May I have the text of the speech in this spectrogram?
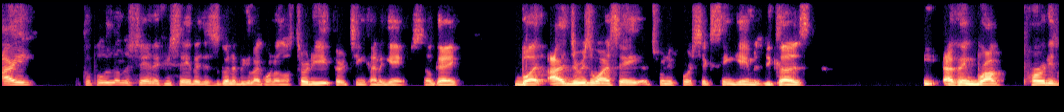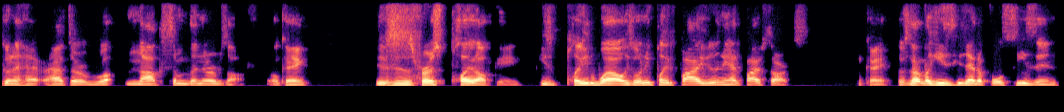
I completely understand if you say that this is going to be like one of those 38-13 kind of games, okay? But I the reason why I say a 24-16 game is because I think Brock Purdy is going to ha- have to ru- knock some of the nerves off, okay? This is his first playoff game. He's played well. He's only played five. He's only had five starts. Okay, so it's not like he's he's had a full season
